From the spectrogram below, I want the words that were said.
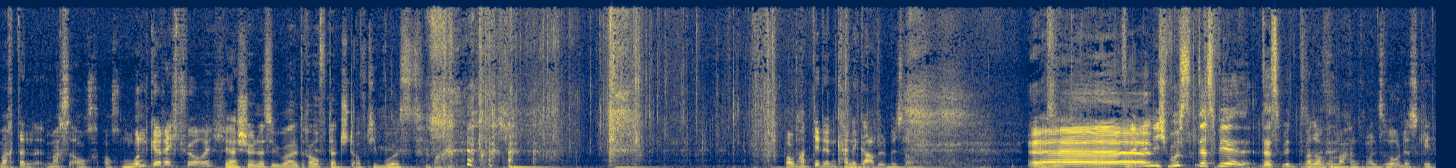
Ich mach dann, mach's auch, auch mundgerecht für euch. Ja, schön, dass ihr überall draufdatscht auf die Wurst. Warum habt ihr denn keine Gabel besorgt? Weil wir nicht wussten, dass wir, dass wir Pass auf, wir machen es mal so, das geht.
